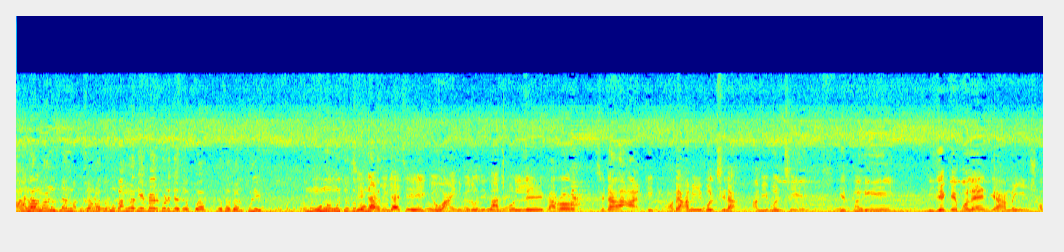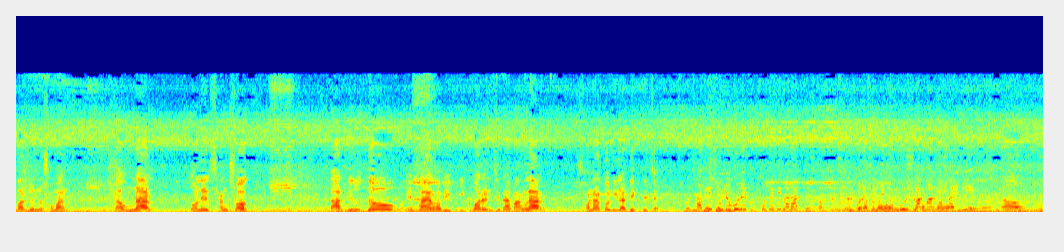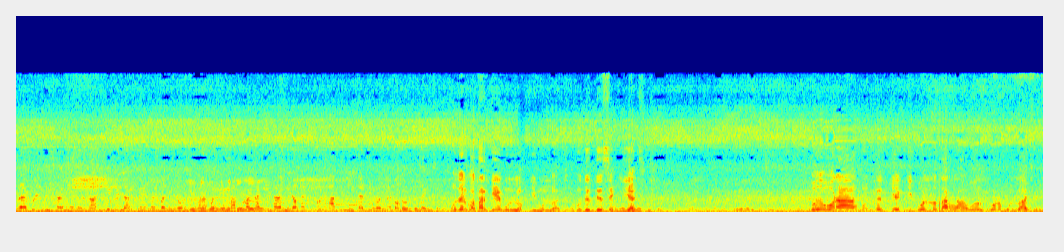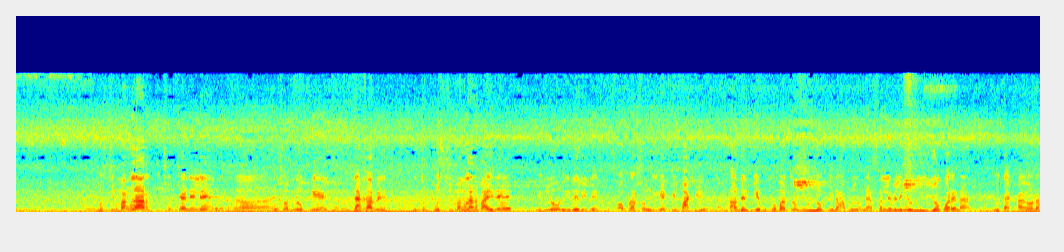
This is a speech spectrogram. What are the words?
বাংলার মানুষ না নুপুর তবু বাংলাতে এফআইআর করেছে প্রশাসন পুলিশ। সেটা ঠিক আছে কেউ আইন বিরোধী কাজ করলে কারোর সেটা কি হবে আমি বলছি না। আমি বলছি যে তিনি নিজেকে বলেন যে আমি সবার জন্য সমান। তা উনার দলের সাংসদ তার বিরুদ্ধেও এফআইআর হবে। কি করেন সেটা বাংলার সনাতনীরা দেখতে চায়। বলছি আজকে তৃণমূলের পক্ষ থেকে তারা প্রেস কনফারেন্স করেছেন যে নুপুর শর্মার বিষয় নিয়ে উদয়পুরের বিষয় নিয়ে এবং কাশ্মীরের লস্করি তৈবা যে জঙ্গি ধরা পড়েছে সব কথা নিয়ে তারা নিরপেক্ষ স্বাধীন বিচার বিভাগীয় তদন্ত চাইছে। ওদের কথার কে মূল্য কি মূল্য আছে? ওদের দেশে কি আছে? ওরা কে কি বলল তার ওর কোনো মূল্য আছে? পশ্চিমবাংলার কিছু চ্যানেলে আহ, এইসব লোককে দেখাবে কিন্তু পশ্চিমবাংলার বাইরে এগুলো ইরেলিভেন্ট অপ্রাসঙ্গিক একটি পার্টি তাদেরকে মুখপাত্র বলল কি না বলল ন্যাশনাল লেভেলে কেউ নিউজও করে না কেউ দেখায়ও না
